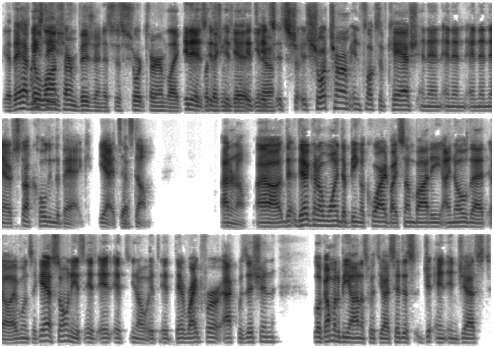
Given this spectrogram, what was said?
Yeah, they have no long term vision. It's just short term, like it is. What it's, they can it's, get. It's, you know? it's, it's, it's short term influx of cash, and then and then and then they're stuck holding the bag. Yeah, it's yeah. it's dumb. I don't know. Uh, they're going to wind up being acquired by somebody. I know that uh, everyone's like, yeah, Sony. It's it, it it's you know it, it they're ripe for acquisition. Look, I'm going to be honest with you. I said this in, in jest.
